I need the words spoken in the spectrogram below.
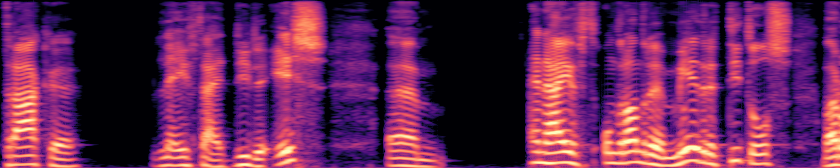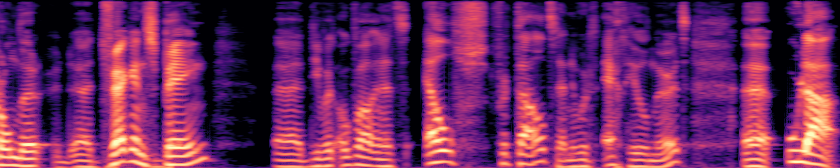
drakenleeftijd die er is. Ehm, en hij heeft onder andere meerdere titels, waaronder eh, Dragon's Bane. Eh, die wordt ook wel in het Elfs vertaald. En nu wordt het echt heel nerd. Ula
